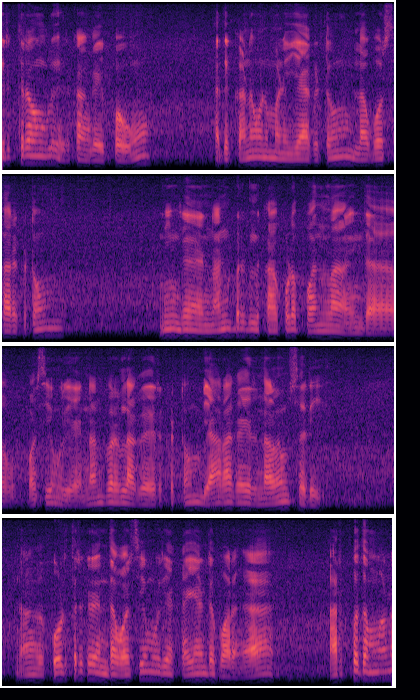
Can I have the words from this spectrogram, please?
இருக்கிறவங்களும் இருக்காங்க இப்போவும். அது கணவன் மனைவியாகட்டும் லவ்வர்ஸாக இருக்கட்டும் நீங்கள் நண்பர்களுக்காக கூட பண்ணலாம் இந்த வரிசைமுறையை நண்பர்களாக இருக்கட்டும் யாராக இருந்தாலும் சரி. நாங்கள் கொடுத்துருக்கிற இந்த வரிசைமுறையை கையாண்டு பாருங்கள் அற்புதமான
